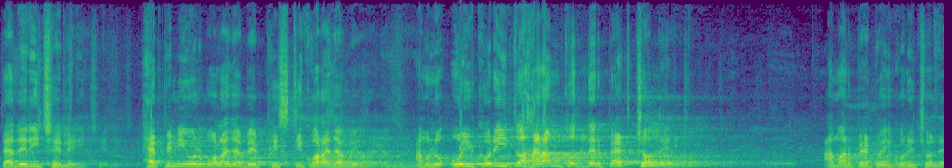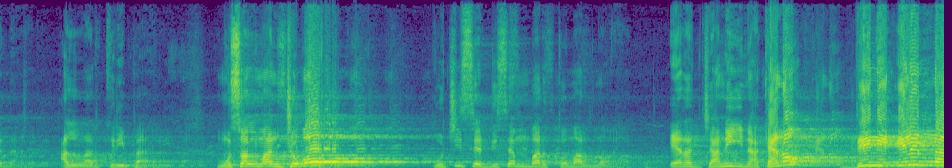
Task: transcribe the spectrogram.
তাদেরই ছেলে, হ্যাপি নিউ ইয়ার বলা যাবে, ফিস্টি করা যাবে। আমি বলল, ওই করেই তো হারাম খদ্দের পেট চলে। আমার পেট ওই করে চলে না, আল্লাহর কৃপায়। মুসলমান যুবক, পঁচিশে ডিসেম্বর তোমার নয়, এরা জানি না কেন দিনই ইলিম না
